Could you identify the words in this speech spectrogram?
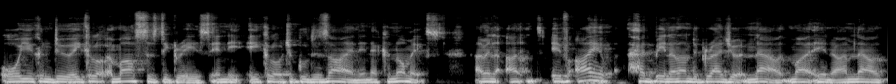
Or you can do eco- master's degrees in ecological design, in economics. I mean, I, if I had been an undergraduate now, my you know I'm now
